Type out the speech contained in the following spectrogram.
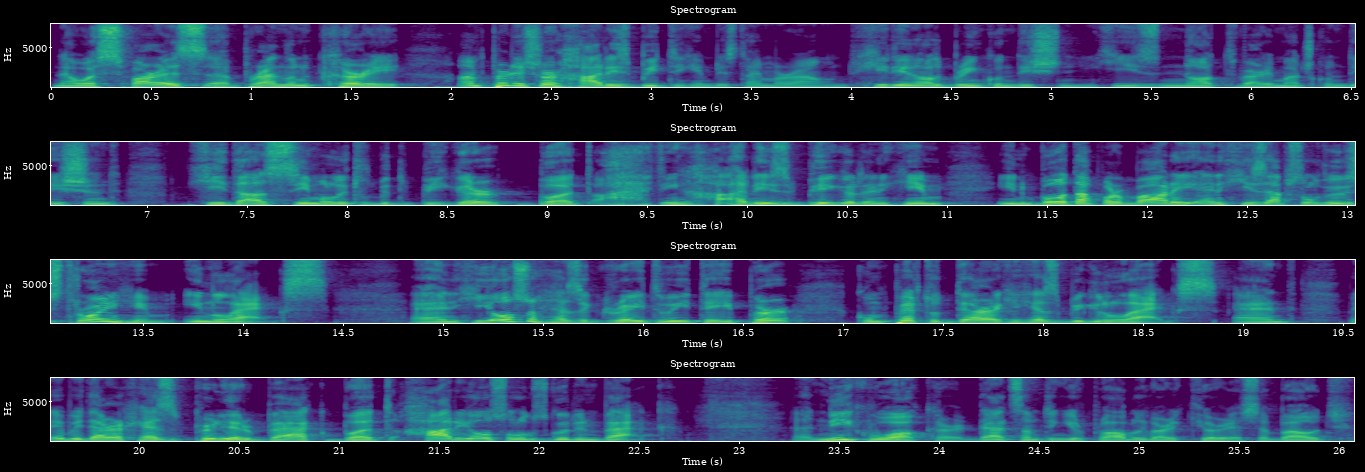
Now, as far as uh, Brandon Curry, I'm pretty sure Hadi's beating him this time around. He did not bring conditioning. He's not very much conditioned. He does seem a little bit bigger, but I think Hadi is bigger than him in both upper body and he's absolutely destroying him in legs. And he also has a great V taper. Compared to Derek, he has bigger legs. And maybe Derek has a prettier back, but Hadi also looks good in back. Uh, Nick Walker, that's something you're probably very curious about.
